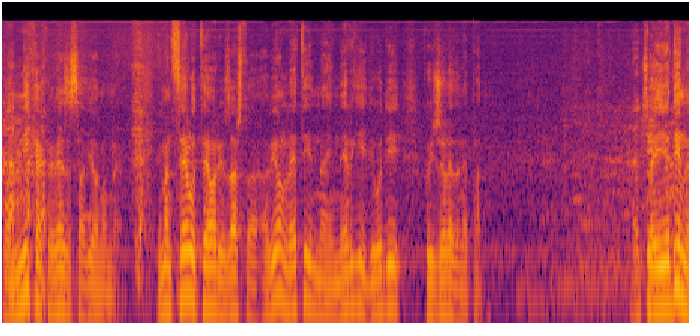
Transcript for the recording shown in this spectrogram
To nikakve veze sa avionom nema. Imam celu teoriju zašto avion leti na energiji ljudi koji žele da ne padnu. Znači, To je jedino,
